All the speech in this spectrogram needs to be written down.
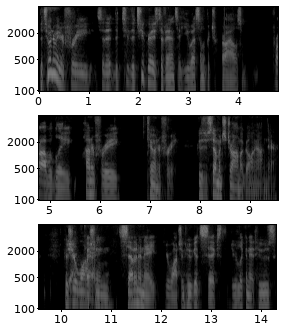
the 200 meter free, so the, the two the two greatest events at U.S. Olympic trials, probably 100 free, 200 free, because there's so much drama going on there. Because yeah, you're watching fair. seven and eight, you're watching who gets sixth, you're looking at who's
